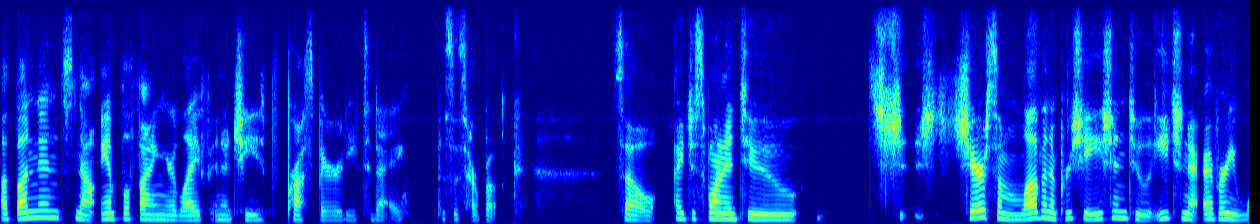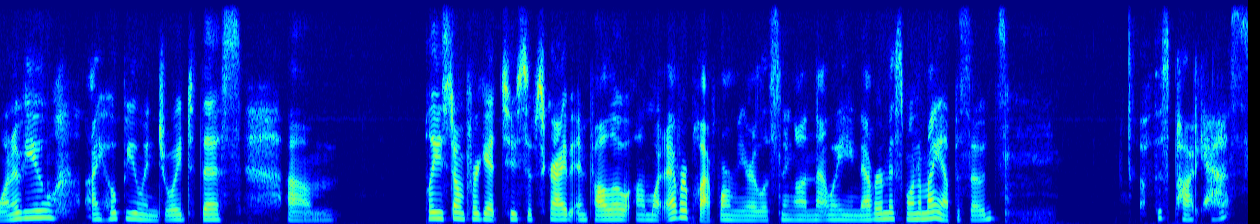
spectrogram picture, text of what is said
Abundance Now Amplifying Your Life and Achieve Prosperity Today. This is her book. So I just wanted to sh- share some love and appreciation to each and every one of you. I hope you enjoyed this. Um, please don't forget to subscribe and follow on whatever platform you're listening on. That way, you never miss one of my episodes of this podcast.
